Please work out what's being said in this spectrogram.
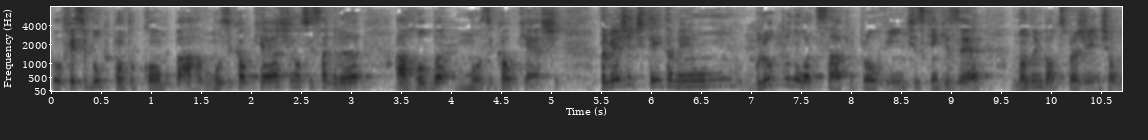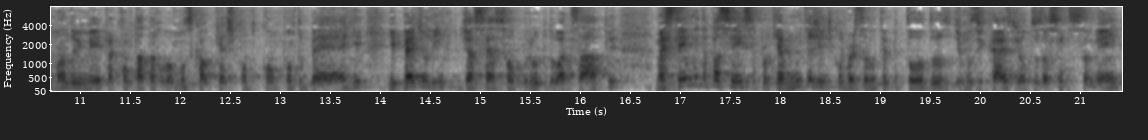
o facebook.com.br musicalcast e nosso Instagram, arroba musicalcast. Também a gente tem também um grupo no WhatsApp para ouvintes, quem quiser, manda um inbox pra gente, ou manda um e-mail para contato@musicalcast.com.br e pede o link de acesso ao grupo do WhatsApp. Mas tenha muita paciência, porque é muita gente conversando o tempo todo, de musicais e de outros assuntos também.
